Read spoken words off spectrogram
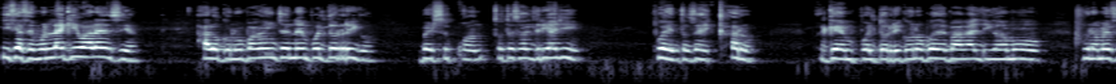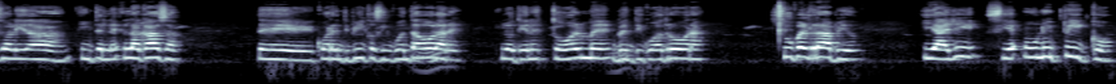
Y si hacemos la equivalencia a lo que uno paga en internet en Puerto Rico versus cuánto te saldría allí, pues entonces es caro. Porque en Puerto Rico no puede pagar, digamos, una mensualidad de internet en la casa de 40 y pico, 50 dólares, y lo tienes todo el mes, 24 horas, súper rápido. Y allí, si es uno y pico,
